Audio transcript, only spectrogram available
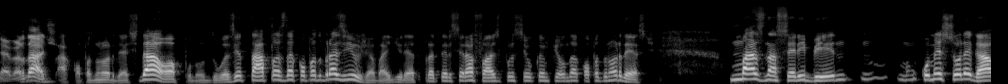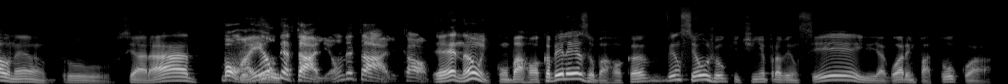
é verdade. A Copa do Nordeste dá, ó, pulou duas etapas da Copa do Brasil, já vai direto para a terceira fase por ser o campeão da Copa do Nordeste. Mas na Série B não começou legal, né? Pro Ceará. Bom, aí é um detalhe, é um detalhe, calma. É, não, com o Barroca, beleza. O Barroca venceu o jogo que tinha para vencer e agora empatou com a,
